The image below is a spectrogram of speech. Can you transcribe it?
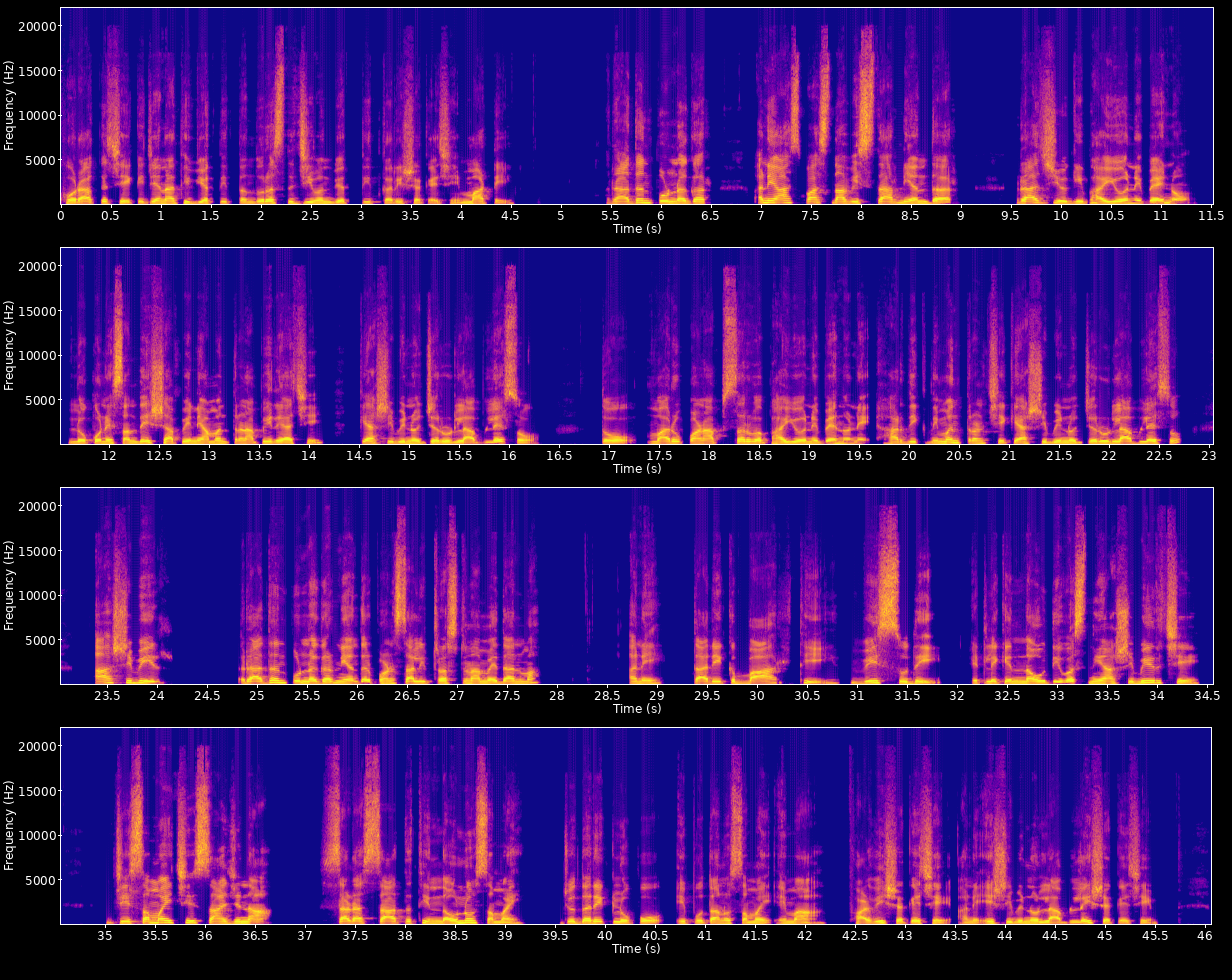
ખોરાક છે કે જેનાથી વ્યક્તિ તંદુરસ્ત જીવન વ્યતીત કરી શકે છે માટે. રાધનપુર નગર અને આસપાસના વિસ્તારની અંદર રાજયોગી ભાઈઓ અને બહેનો લોકોને સંદેશ આપીને આમંત્રણ આપી રહ્યા છે કે આ શિબિરનો જરૂર લાભ લેશો. તો મારું પણ આપ સર્વ ભાઈઓ અને બહેનોને હાર્દિક નિમંત્રણ છે કે આ શિબિરનો જરૂર લાભ લેશો. આ શિબિર રાધનપુર નગરની અંદર ભણસાલી ટ્રસ્ટના મેદાનમાં અને તારીખ બારથી વીસ સુધી, એટલે કે નવ દિવસની આ શિબિર છે, જે સમય છે સાંજના સાડા સાતથી નવનો સમય, જો દરેક લોકો એ પોતાનો સમય એમાં ફાળવી શકે છે અને એ શિબિરનો લાભ લઈ શકે છે.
